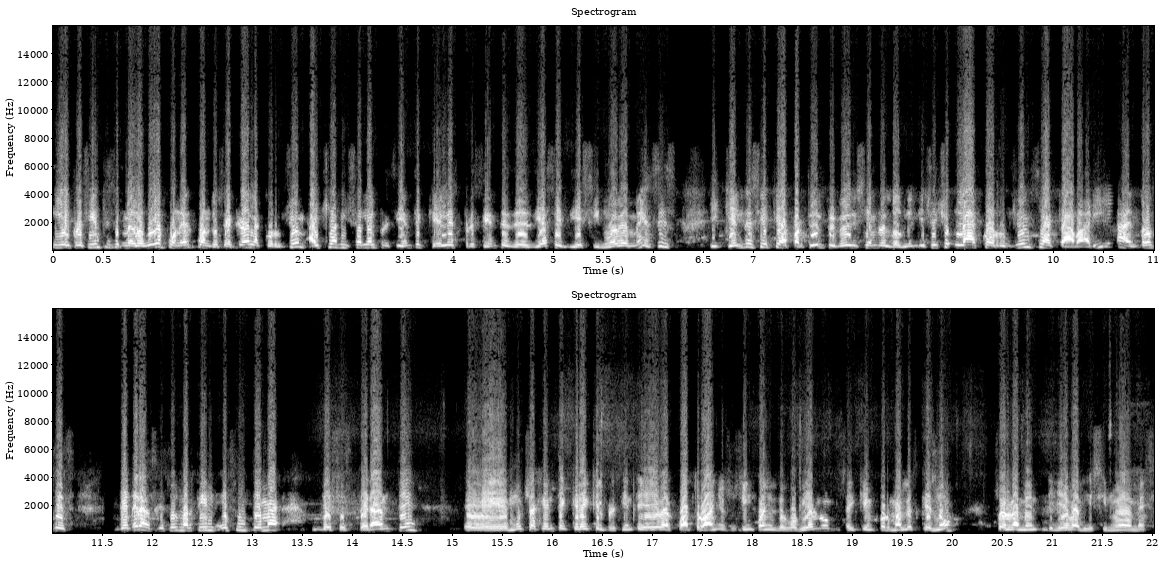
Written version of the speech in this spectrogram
y el presidente dice, me lo voy a poner cuando se crea la corrupción. Hay que avisarle al presidente que él es presidente desde hace 19 meses y que él decía que a partir del 1 de diciembre del 2018 la corrupción se acabaría. Entonces, de veras, Jesús Martín, es un tema desesperante. Eh, mucha gente cree que el presidente ya lleva cuatro años o cinco años de gobierno, pues hay que informarles que no, solamente lleva 19 meses.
